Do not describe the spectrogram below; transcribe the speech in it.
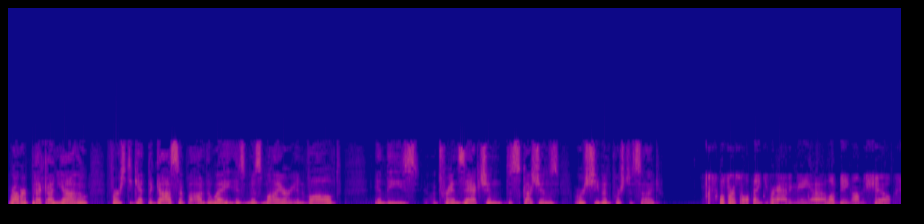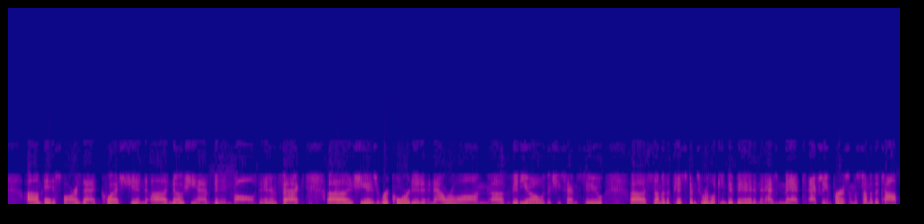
Robert Peck on Yahoo. First, to get the gossip out of the way, is Ms. Mayer involved in these transaction discussions, or has she been pushed aside? Well, first of all, thank you for having me. I love being on the show. Um, as far as that question, uh, no, she has been involved, and in fact, uh, she has recorded an hour-long uh, video that she sends to uh, some of the participants who are looking to bid, and then has met actually in person with some of the top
